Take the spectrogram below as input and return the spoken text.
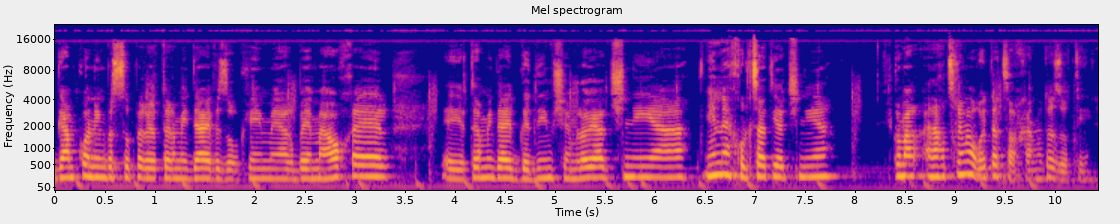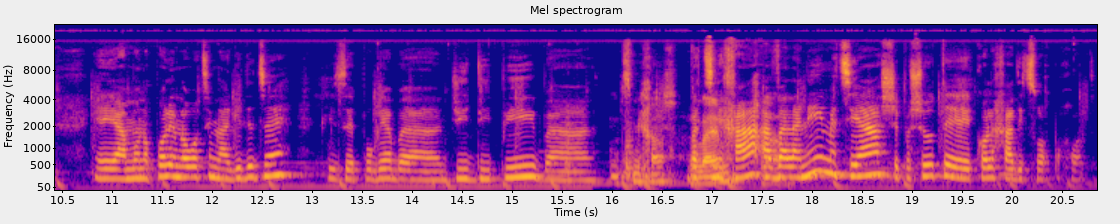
גם קונים בסופר יותר מדי וזורקים uh, הרבה מהאוכל, uh, יותר מדי בגדים שהם לא יד שנייה. הנה, חולצת יד שנייה. כלומר, אנחנו צריכים להוריד את הצרכנות הזאת. Uh, המונופולים לא רוצים להגיד את זה, כי זה פוגע ב-GDP, בצמיחה, בצמיחה, אבל אני מציעה שפשוט uh, כל אחד יצרוך פחות.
